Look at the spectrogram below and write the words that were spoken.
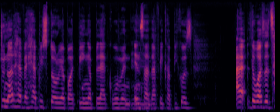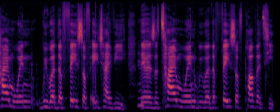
do not have a happy story about being a black woman in South mm. Africa because I, there was a time when we were the face of HIV. Mm. There was a time when we were the face of poverty.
